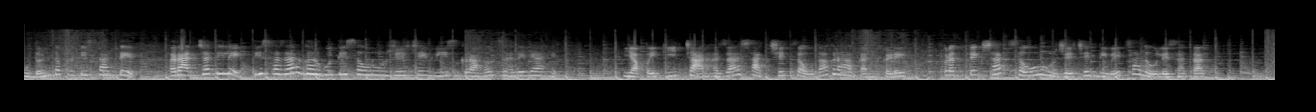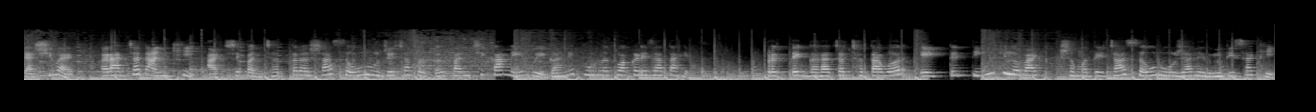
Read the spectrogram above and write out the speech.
उदंड प्रतिसाद देत राज्यातील एकतीस हजार घरगुती सौर ऊर्जेचे वीज ग्राहक झालेले आहेत. यापैकी चार हजार सातशे चौदा ग्राहकांकडे प्रत्यक्षात सौर ऊर्जेचे दिवे चालवले जातात. त्याशिवाय राज्यात आणखी आठशे पंच्याहत्तर अशा सौर ऊर्जेच्या प्रकल्पांची कामे वेगाने पूर्णत्वाकडे जात आहेत. प्रत्येक घराच्या छतावर एक ते तीन किलोवॅट क्षमतेच्या सौर ऊर्जा निर्मितीसाठी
